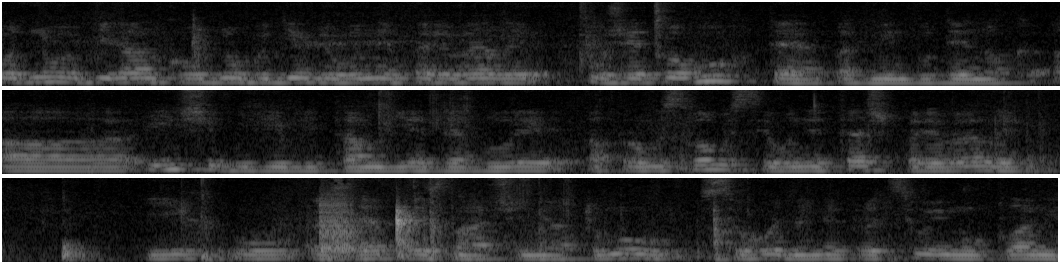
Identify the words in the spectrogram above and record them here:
одну ділянку, одну будівлю вони перевели у житлову, де адмінбудинок, а інші будівлі, там є, де були промисловості, вони теж перевели їх у СД призначення. Тому сьогодні ми працюємо в плані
